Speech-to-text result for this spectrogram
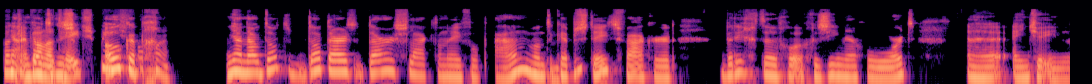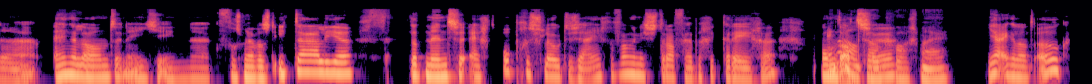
Want Ja, je kan het dus hate ook speech heb ge- noemen. Ja, nou, dat, dat daar, daar sla ik dan even op aan. Want ik heb Mhm. steeds vaker berichten ge- gezien en gehoord. Eh, eentje in eh, Engeland en eentje in, volgens mij was het Italië. Dat mensen echt opgesloten zijn, gevangenisstraf hebben gekregen. Omdat Engeland ook, ze, volgens mij. Ja, Engeland ook.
